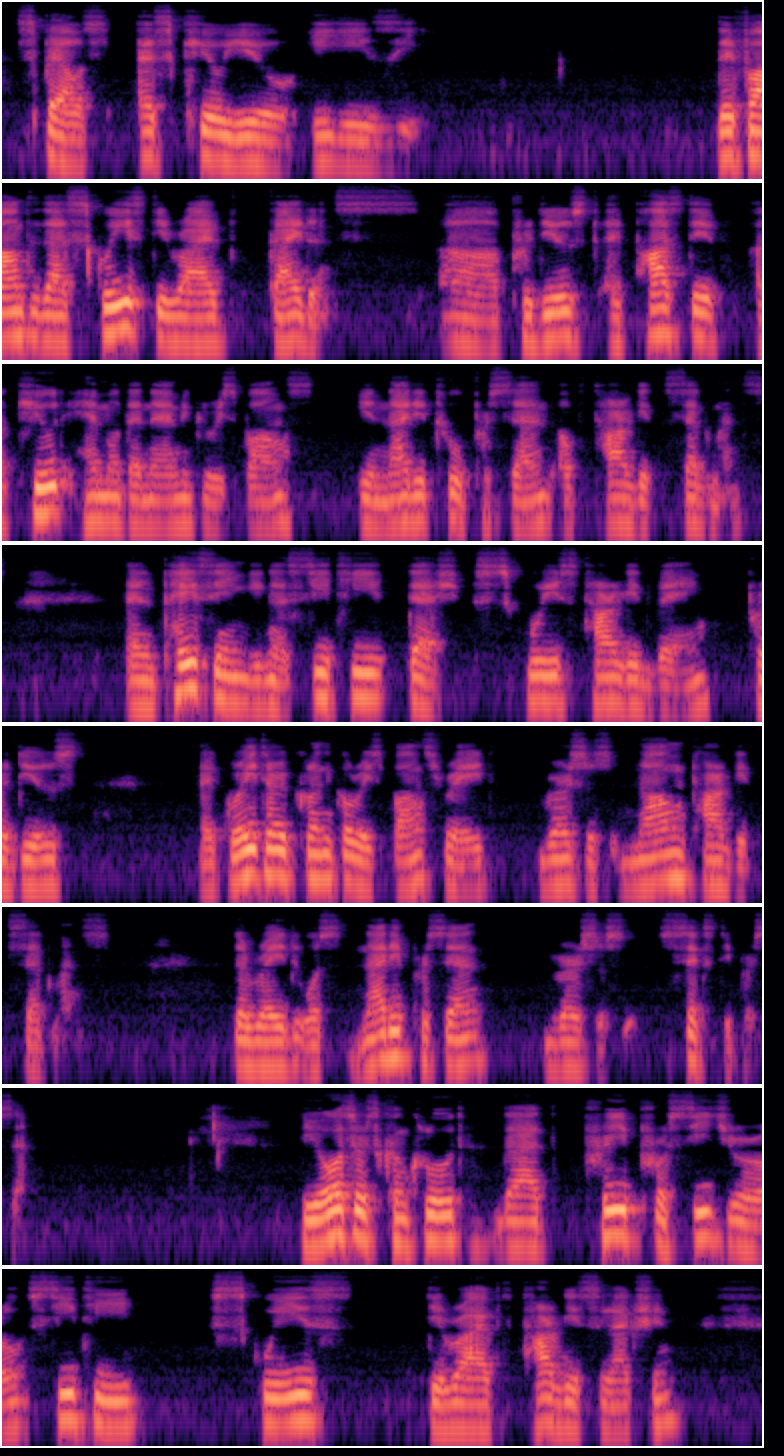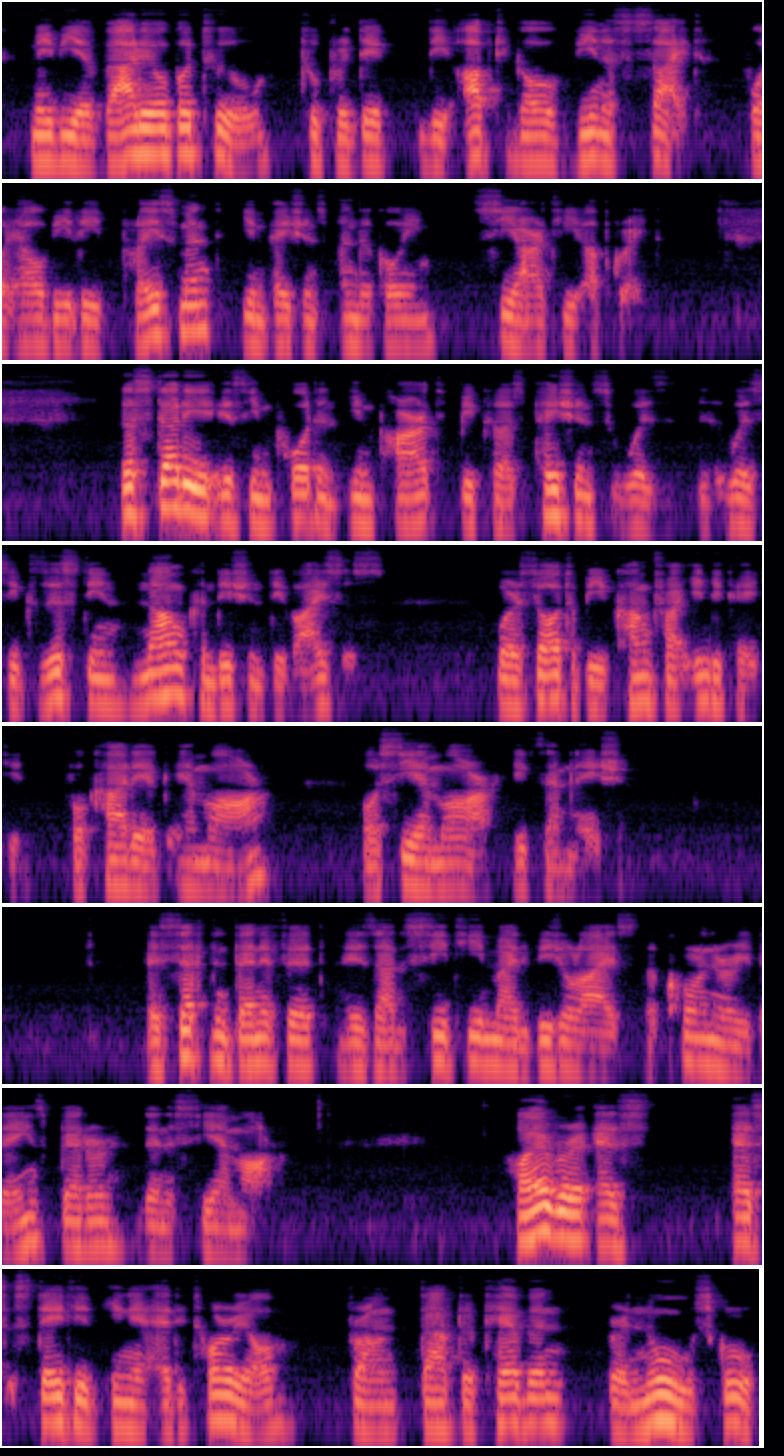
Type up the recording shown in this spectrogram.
spells S-Q-U-E-E-Z. They found that squeeze-derived guidance uh, produced a positive acute hemodynamic response in 92% of target segments and pacing in a CT-squeeze target vein produced a greater clinical response rate versus non-target segments. The rate was 90% versus 60%. The authors conclude that pre-procedural CT squeeze-derived target selection may be a valuable tool to predict the optimal venous site for LV lead placement in patients undergoing CRT upgrade. The study is important in part because patients with, with existing non-conditioned devices were thought to be contraindicated for cardiac MR or CMR examination. A second benefit is that CT might visualize the coronary veins better than the CMR. However, as, as stated in an editorial from Dr. Kevin Vernooy's group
